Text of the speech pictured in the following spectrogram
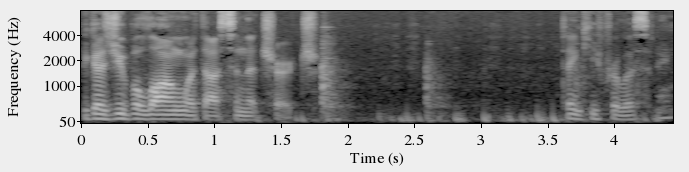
because you belong with us in the church. Thank you for listening.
